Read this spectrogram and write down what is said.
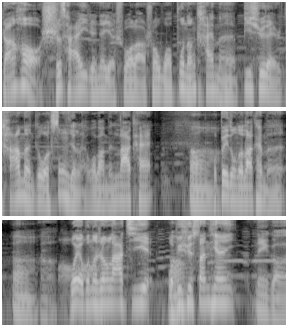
然后食材人家也说了，说我不能开门，必须得是他们给我送进来，我把门拉开，啊，我被动的拉开门，啊啊，我也不能扔垃圾，我必须三天那个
